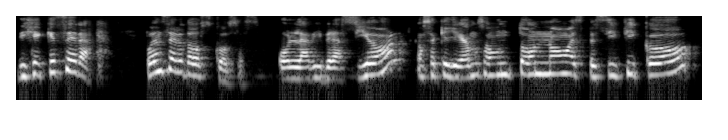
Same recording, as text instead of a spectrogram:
Dije, ¿qué será? Pueden ser dos cosas, o la vibración, o sea, que llegamos a un tono específico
